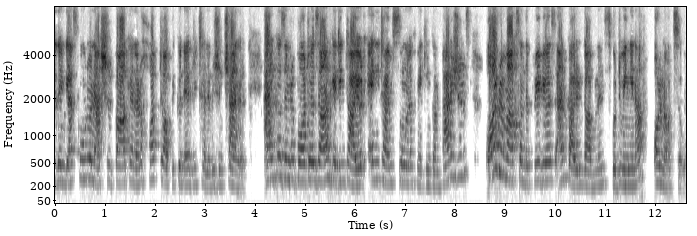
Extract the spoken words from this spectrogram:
in India's Kuno National Park and are a hot topic on every television channel. Anchors and reporters aren't getting tired anytime soon of making comparisons or remarks on the previous and current governments for doing enough or not so.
